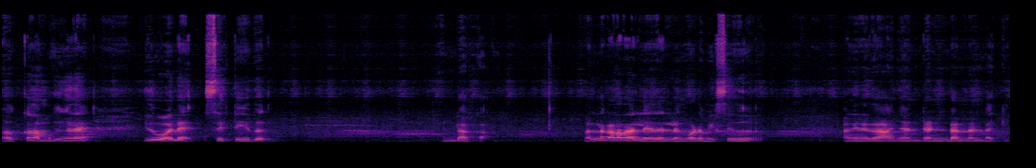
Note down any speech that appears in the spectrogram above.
അതൊക്കെ നമുക്കിങ്ങനെ ഇതുപോലെ സെറ്റ് ചെയ്ത് ഉണ്ടാക്കാം. നല്ല കളറല്ലേ? ഇതെല്ലാം കൂടെ മിക്സ് ചെയ്ത് അങ്ങനെ ഇതാ ഞാൻ രണ്ടെണ്ണം ഉണ്ടാക്കി.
